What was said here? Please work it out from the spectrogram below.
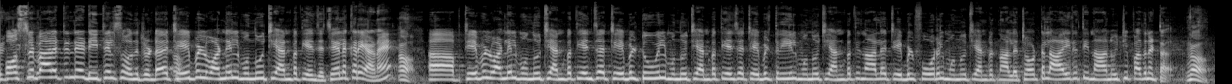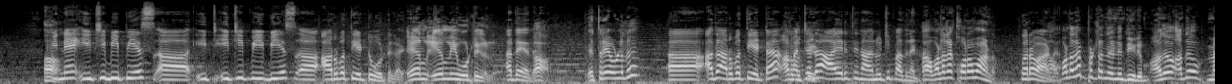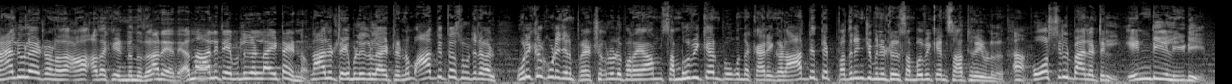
Postal ബാലറ്റിന്റെ details വന്നിട്ടുണ്ട്. Table വണ്ണിൽ മുന്നൂറ്റി അൻപത്തിയഞ്ച് ചേലക്കരയാണേ. ആ. ആ, ടേബിൾ വണ്ണിൽ മുന്നൂറ്റി അൻപത്തിയഞ്ച് ടേബിൾ ടൂവിൽ മുന്നൂറ്റി അൻപത്തിയഞ്ച് ടേബിൾ ത്രീയിൽ മുന്നൂറ്റി അൻപത്തിനാല് ടേബിൾ ഫോറിൽ മുന്നൂറ്റി അൻപത്തിനാല് ടോട്ടൽ ആയിരത്തി നാനൂറ്റി പതിനെട്ട്. പിന്നെ E T B P S E T P B S അറുപത്തിയെട്ട് വോട്ടുകൾ. വോട്ടുകൾ. അതെ അതെ. എത്രയുള്ളത് അത് അറുപത്തിയെട്ട് മറ്റത് ആയിരത്തി നാനൂറ്റി പതിനെട്ട് വളരെ കുറവാണ്. കുറവാണ്. വളരെ പെട്ടെന്ന് എണ്ണി തീരും. അത് അത് മാനുവൽ ആയിട്ടാണ് അതൊക്കെ എണ്ണുന്നത്. അതെ അതെ. അത് നാല് ടേബിളുകളിലായിട്ട് എണ്ണും. നാല് ടേബിളുകളായിട്ട് എണ്ണും. ആദ്യത്തെ സൂചനകൾ ഒരിക്കൽ കൂടി ഞാൻ പ്രേക്ഷകരോട് പറയാം സംഭവിക്കാൻ പോകുന്ന കാര്യങ്ങൾ ആദ്യത്തെ പതിനഞ്ച് മിനിറ്റിൽ സംഭവിക്കാൻ സാധ്യതയുള്ളത് postal ബാലറ്റിൽ N D L E D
